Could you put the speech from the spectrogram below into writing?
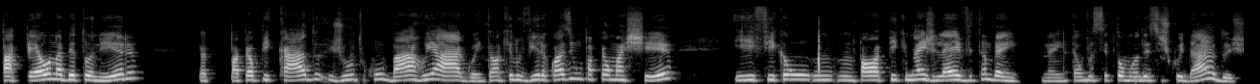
papel na betoneira, papel picado junto com o barro e a água. Então aquilo vira quase um papel machê e fica um, um, um pau a pique mais leve também. Né? Então você tomando esses cuidados,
